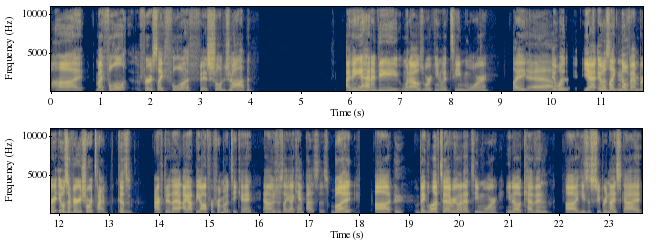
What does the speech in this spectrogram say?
Uh my full first like full official job I think it had to be when I was working with Team War. Like yeah It was yeah, it was like November. It was a very short time because after that I got the offer from OTK and I was Mhm. just like I can't pass this. But uh big love to everyone at Team War. You know, Kevin, uh he's a super nice guy.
